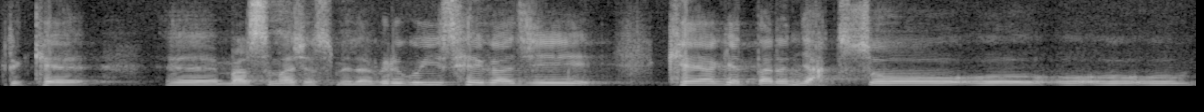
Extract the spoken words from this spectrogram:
그렇게 예, 말씀하셨습니다. 그리고 이 세 가지 계약에 따른 약속의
